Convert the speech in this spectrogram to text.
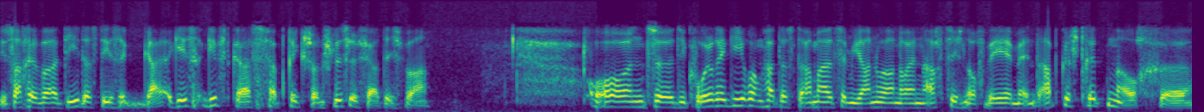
Die Sache war die, dass diese Giftgasfabrik schon schlüsselfertig war. Und äh, die Kohl-Regierung hat das damals im Januar 89 noch vehement abgestritten. Auch äh,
